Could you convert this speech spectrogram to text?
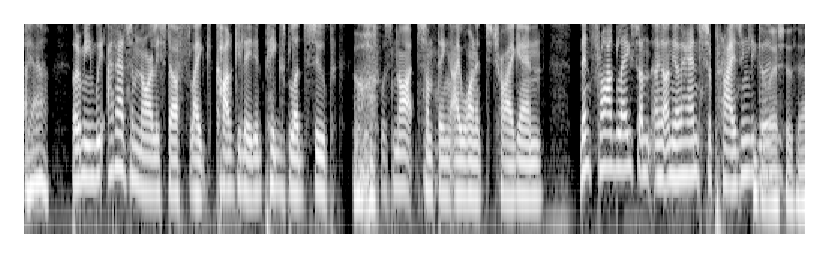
I Yeah. know. But I mean, we, I've had some gnarly stuff like coagulated pig's blood soup, which was not something I wanted to try again. Then frog legs, on, uh, on the other hand, surprisingly good. Delicious. Yeah.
